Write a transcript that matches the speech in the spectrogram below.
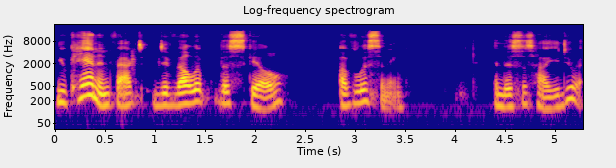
You can, in fact, develop the skill of listening. And this is how you do it.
